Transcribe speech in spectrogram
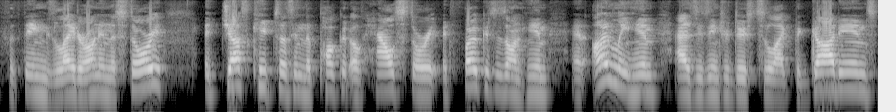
for things later on in the story. It just keeps us in the pocket of Hal's story. It focuses on him and only him as he's introduced to like the Guardians,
